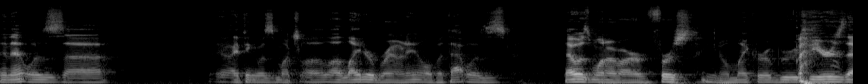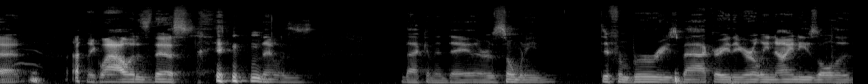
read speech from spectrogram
and that was. Uh, I think it was much a, a lighter brown ale, but that was that was one of our first, you know, microbrewed beers that, like, wow, what is this? that was back in the day. There was so many different breweries back, or the early '90s, all the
